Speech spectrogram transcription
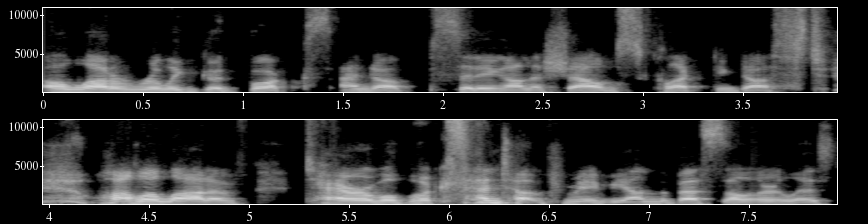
a lot of really good books end up sitting on the shelves collecting dust while a lot of terrible books end up maybe on the bestseller list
